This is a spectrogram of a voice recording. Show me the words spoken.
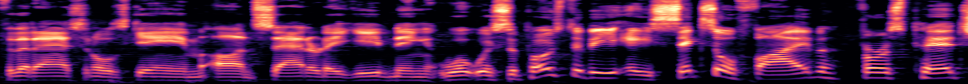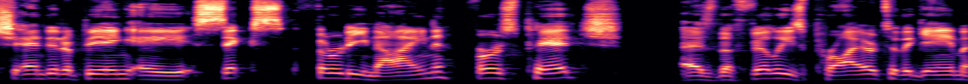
for the Nationals game on Saturday evening. What was supposed to be a 6:05 first pitch ended up being a 6:39 first pitch as the Phillies prior to the game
